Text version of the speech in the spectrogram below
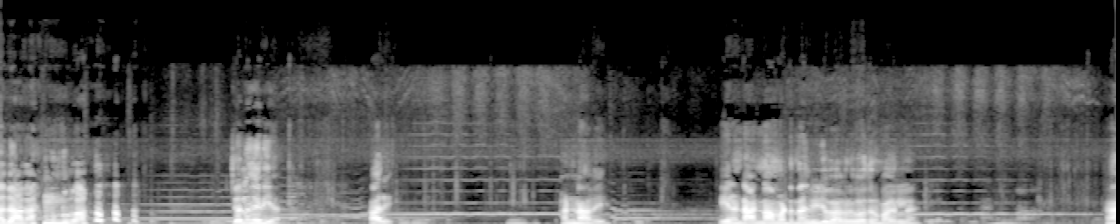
அது அதான் முந்நூறுவா. சொல்லுங்க ஏரியா ஆறு. அண்ணாவே. இரண்டா அண்ணா மட்டும்தான் வீடியோ பார்க்குறது ஒருத்தரும் பார்க்கல ஆ?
